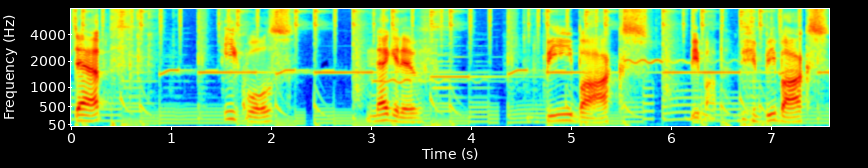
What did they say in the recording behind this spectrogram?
depth equals negative B box, B bop, B box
